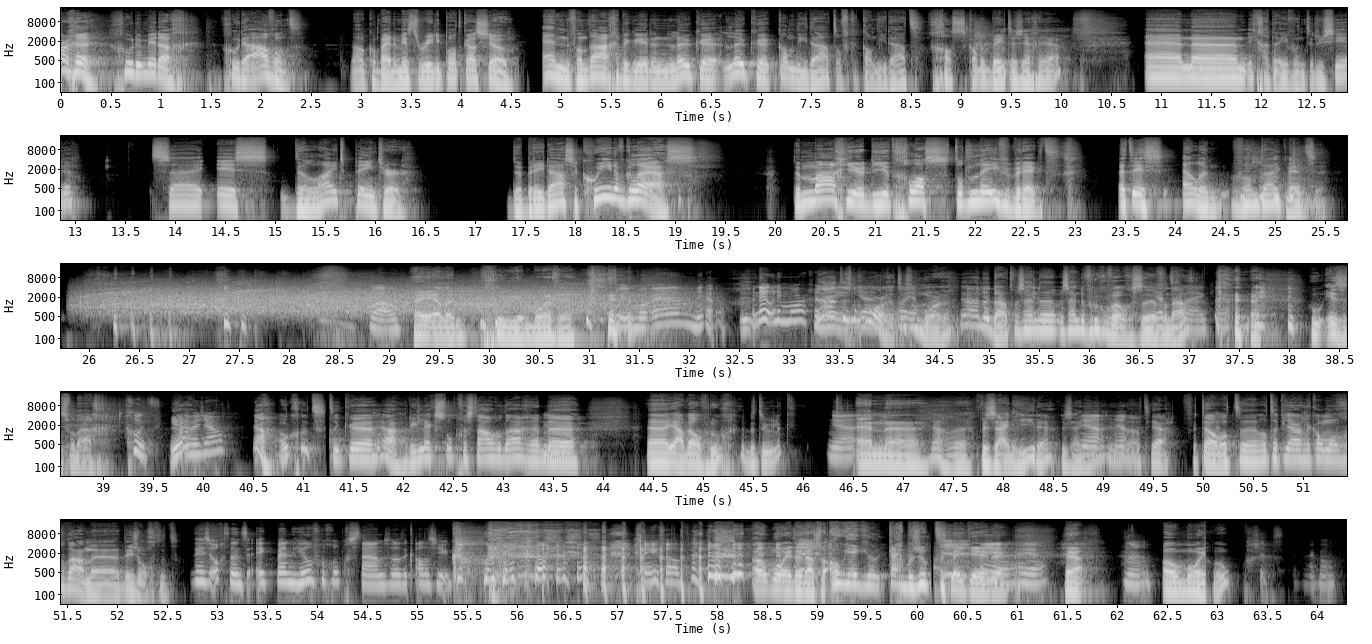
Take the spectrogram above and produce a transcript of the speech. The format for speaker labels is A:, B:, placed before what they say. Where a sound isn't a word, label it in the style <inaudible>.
A: Goedemorgen, goedemiddag, goedenavond. Welkom bij de Mr. Really Podcast Show. En vandaag heb ik weer een leuke, leuke kandidaat, of kandidaat, gast kan ik beter zeggen, ja. En ehm, ik ga het even introduceren. Zij is de light painter, de Bredase Queen of Glass, de magier die het glas tot leven brengt. Het is Ellen van Dijk, <laughs> mensen.
B: Wauw.
A: Hey Ellen, goedemorgen.
B: Goedemorgen. Eh, middag. Nee, nee, morgen.
A: Ja,
B: nee.
A: het is nog morgen. Het
B: Oh,
A: is
B: ja,
A: nog morgen. Ja, inderdaad. We zijn, de, we zijn de vroege vogels eh, vandaag.
B: gelijk, ja. <laughs>
A: Hoe is het vandaag?
B: Goed.
A: Ja?
B: En met jou?
A: Ja, ook goed. Ik uh, ja, relaxed opgestaan vandaag. En eh, eh, ja, wel vroeg natuurlijk.
B: Ja.
A: En
B: ja.
A: eh, ja, we, we zijn hier hè. We zijn
B: Ja,
A: hier inderdaad. Ja. Vertel, wat, eh, wat heb je eigenlijk allemaal gedaan eh, deze ochtend?
B: Deze ochtend, ik ben heel vroeg opgestaan, zodat ik alles hier kon. <laughs> <laughs> Geen grap.
A: Oh, mooi inderdaad. Zo, oh jee, ik krijg bezoek twee keer.
B: ja, ja.
A: ja. Oh, mooi. Oh,
B: shit.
